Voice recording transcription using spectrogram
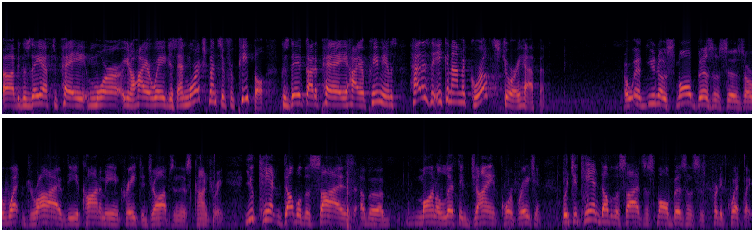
uh, because they have to pay more, you know, higher wages, and more expensive for people because they've got to pay higher premiums, how does the economic growth story happen? Oh, you know, small businesses are what drive the economy and create the jobs in this country. You can't double the size of a monolithic giant corporation, but you can double the size of small businesses pretty quickly,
